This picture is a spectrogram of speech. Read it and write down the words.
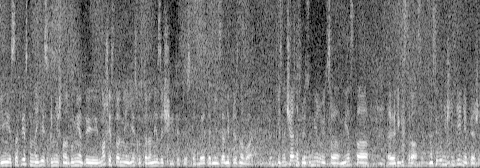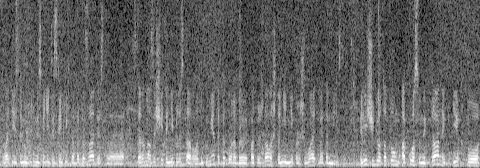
И, соответственно, есть, конечно, аргументы и в нашей стороны, есть у стороны защиты. То есть, как бы это нельзя не признавать. Изначально презумируется место э, регистрации. На сегодняшний день, опять же, давайте, если мы будем исходить из каких-то доказательств, э, сторона защиты не представила документа, который бы подтверждало, что они не проживают в этом месте. Речь идет о том, о косвенных данных, где кто,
